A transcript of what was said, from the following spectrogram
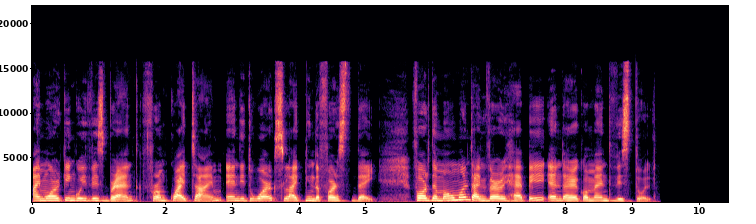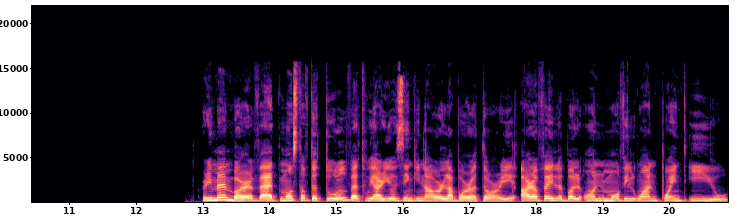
I'm working with this brand from quite time and it works like in the first day. For the moment, I'm very happy and I recommend this tool. Remember that most of the tools that we are using in our laboratory are available on movilone.eu,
